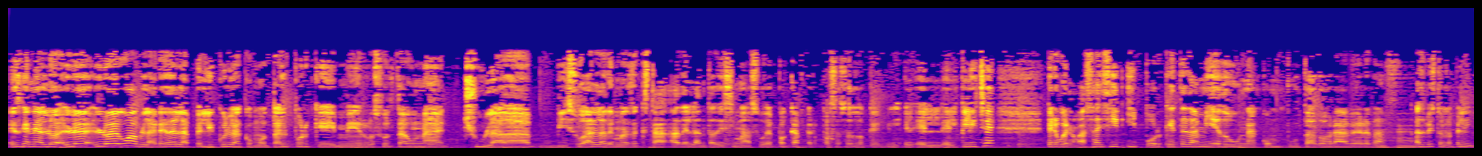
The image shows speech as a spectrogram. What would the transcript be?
Es genial. Lu- lu- Luego hablaré de la película como tal porque me resulta una chulada visual, además de que está adelantadísima a su época, pero pues eso es lo que el, el- el cliché. Pero bueno, vas a decir, ¿y por qué te da miedo una computadora, verdad? ¿Has visto la peli?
